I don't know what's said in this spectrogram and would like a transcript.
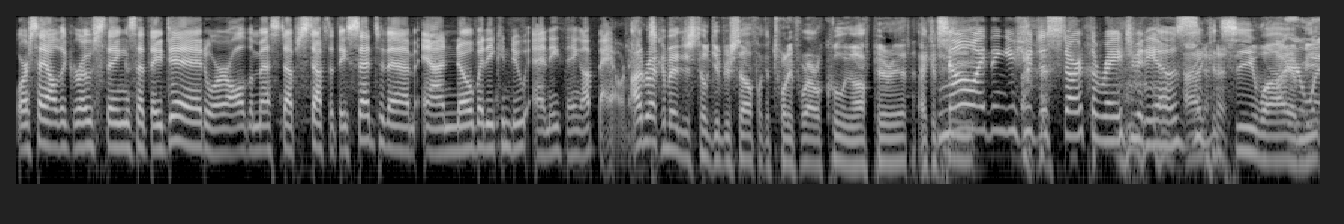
or say all the gross things that they did or all the messed up stuff that they said to them, and nobody can do anything about it. I'd recommend you still give yourself like a 24 hour cooling off period. I could see. No, I think you should just start the rage videos. I could see why. I mean,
